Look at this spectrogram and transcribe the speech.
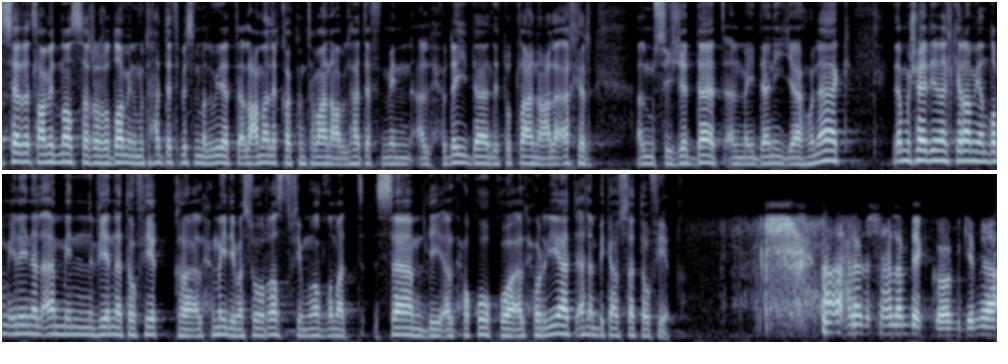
سيادة العميد ناصر الرضامي المتحدث باسم ملوية العمالقة. كنت معنا عبر الهاتف من الحديدة لتطلعنا على آخر المستجدات الميدانية هناك. إذا مشاهدينا الكرام ينضم إلينا الآن من فيينا توفيق الحميدي مسؤول رصد في منظمة سام للحقوق والحريات. أهلا بك أستاذ توفيق. أهلا وسهلا بك وبجميع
